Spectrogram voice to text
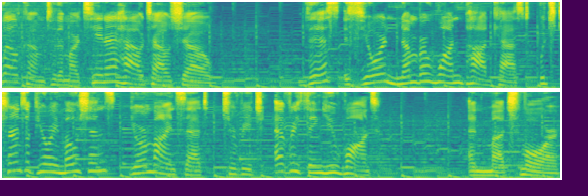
Welcome to the Martina Hautau Show. This is your number one podcast, which turns up your emotions, your mindset to reach everything you want and much more.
